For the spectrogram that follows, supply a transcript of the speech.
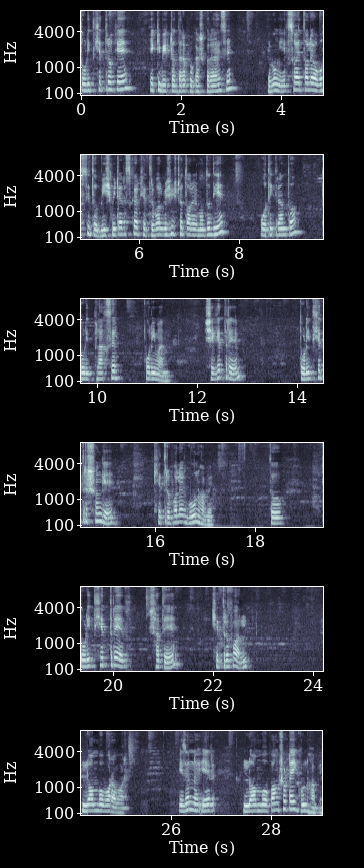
তড়িৎ ক্ষেত্রকে একটি ভেক্টর দ্বারা প্রকাশ করা হয়েছে এবং এক্স ওয়াই তলে অবস্থিত বিশ মিটার স্কোয়ার ক্ষেত্রফল বিশিষ্ট তলের মধ্য দিয়ে অতিক্রান্ত তড়িৎ ফ্লাক্সের পরিমাণ। সেক্ষেত্রে তড়িৎ ক্ষেত্রের সঙ্গে ক্ষেত্রফলের গুণ হবে। তো তড়িৎ ক্ষেত্রের সাথে ক্ষেত্রফল লম্ব বরাবর। এজন্য এর লম্ব উপাংশটাই গুণ হবে।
